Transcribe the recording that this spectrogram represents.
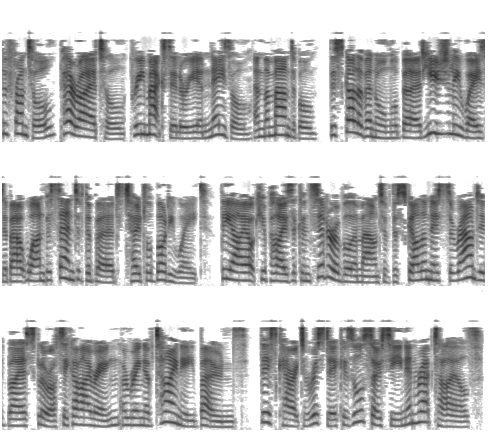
The frontal, parietal, premaxillary and nasal, and the mandible. The skull of a normal bird usually weighs about 1% of the bird's total body weight. The eye occupies a considerable amount of the skull and is surrounded by a sclerotic eye ring, a ring of tiny bones. This characteristic is also seen in reptiles.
